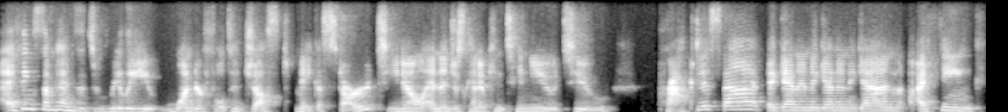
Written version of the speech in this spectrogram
I think sometimes it's really wonderful to just make a start, you know, and then just kind of continue to practice that again and again and again. I think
